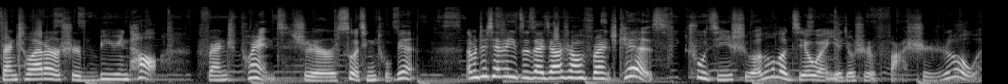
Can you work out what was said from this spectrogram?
，French letter 是避孕套，French print 是色情图片。那么这些例子再加上 French kiss 触及舌头的接吻，也就是法式热吻。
